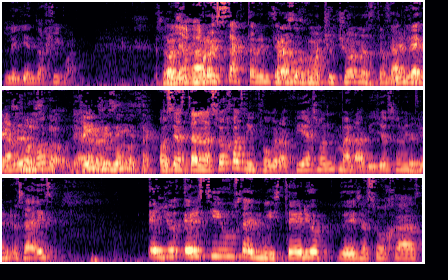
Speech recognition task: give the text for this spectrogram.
leyendo a Hickman. O sea, le agarró exactamente Frases modo. machuchonas O sea, también. le agarró el modo. le Sí, agarró sí, el sí, modo. exacto. O sea, hasta las hojas de infografía son maravillosamente Sí. bien. O sea, es. Ellos, él sí usa el misterio de esas hojas,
